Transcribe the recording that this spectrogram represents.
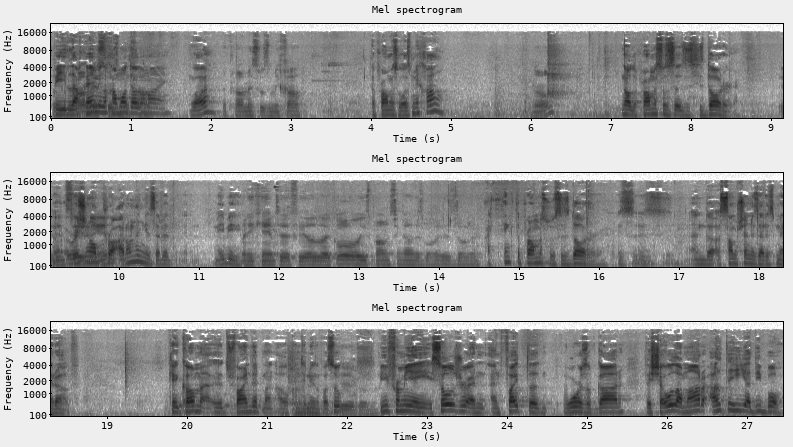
The promise was ilchamot Michal. Adonai. What? The promise was Michal. The promise was Michal. No? No, the promise was his his daughter. The original pro. I don't think it's that. Maybe. When he came to the field, like, oh, he's promising out his, his daughter. I think the promise was his daughter. His, and the assumption is that it's made up. Okay, come uh, find it, man. I'll continue the pasuk. Be for me a soldier and, and fight the wars of God. The Shaul Amar al yadi.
